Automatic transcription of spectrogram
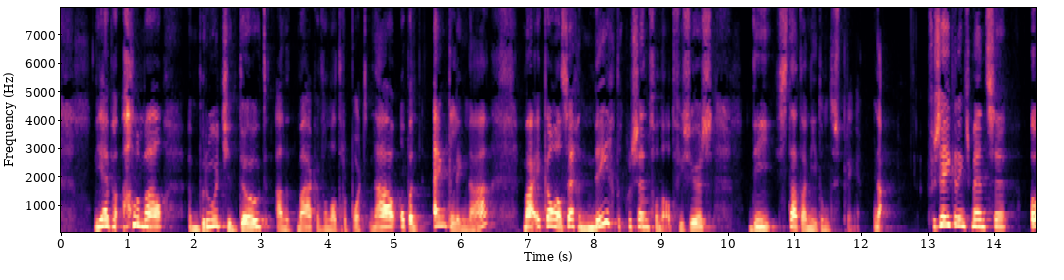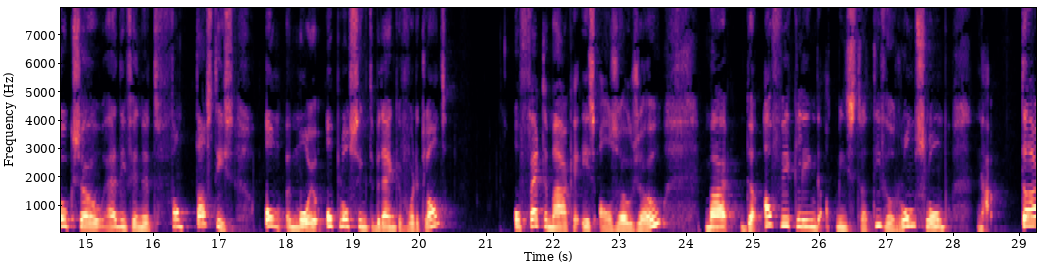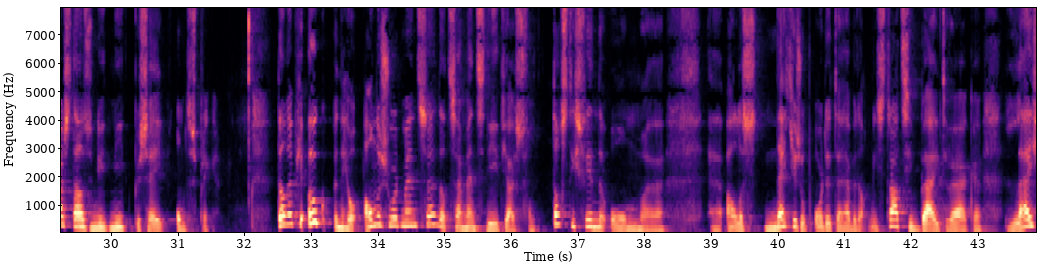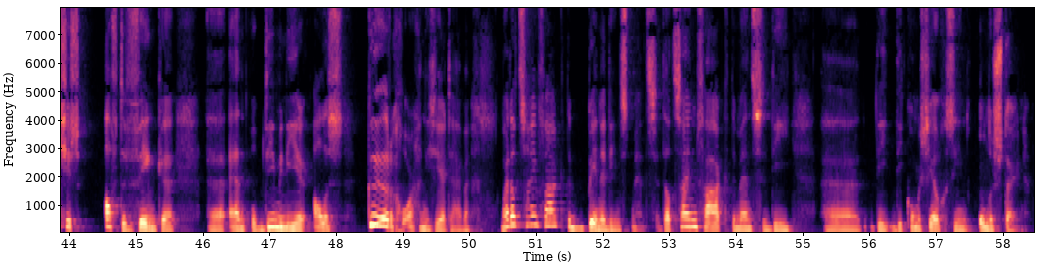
Die hebben allemaal een broertje dood aan het maken van dat rapport. Nou, op een enkeling na. Maar ik kan wel zeggen, 90% van de adviseurs die staat daar niet om te springen. Nou, verzekeringsmensen ook zo. Hè, die vinden het fantastisch om een mooie oplossing te bedenken voor de klant. Offerte maken is al zo zo. Maar de afwikkeling, de administratieve romslomp, nou, daar staan ze niet, niet per se om te springen. Dan heb je ook een heel ander soort mensen. Dat zijn mensen die het juist fantastisch vinden om uh, uh, alles netjes op orde te hebben, de administratie bij te werken, lijstjes af te vinken uh, en op die manier alles keurig georganiseerd te hebben. Maar dat zijn vaak de binnendienstmensen. Dat zijn vaak de mensen die, uh, die, die commercieel gezien ondersteunen.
